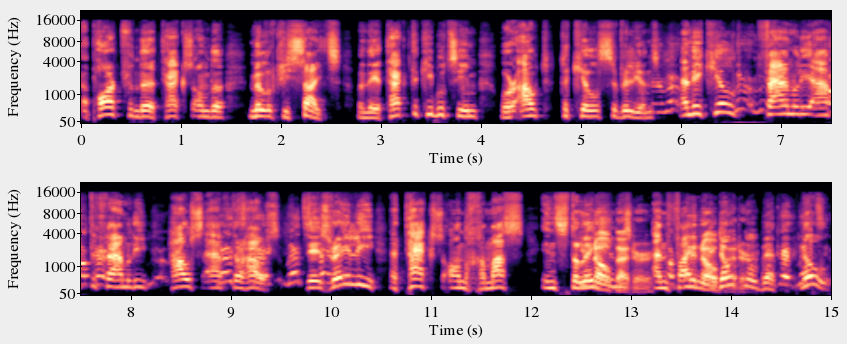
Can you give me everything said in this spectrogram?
apart from the attacks on the military sites, when they attacked the kibbutzim, were out to kill civilians, and they killed let- let- family after okay, family, house after let's house. take- let's the take- Israeli attacks on Hamas installations better. and Okay, fight. you know I don't better. know better. Okay, no,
